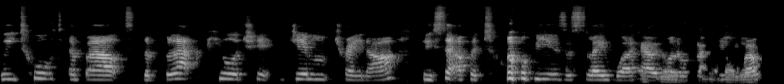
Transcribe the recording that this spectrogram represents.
we talked about the black pure chi- gym trainer who set up a 12 years of slave workout in honor of Black History Month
